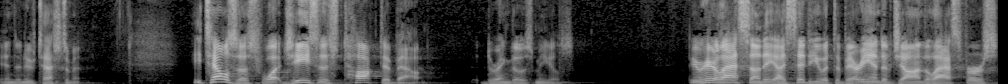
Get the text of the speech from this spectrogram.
in the New Testament. He tells us what Jesus talked about during those meals. If you were here last Sunday, I said to you at the very end of John, the last verse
